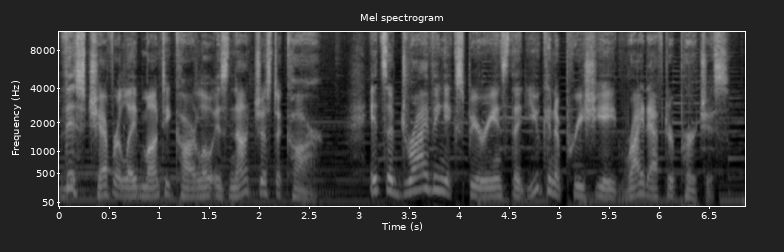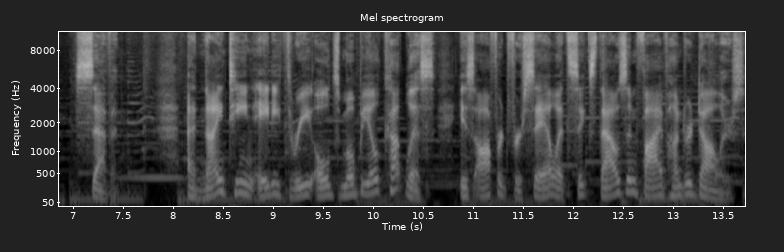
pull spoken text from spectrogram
This Chevrolet Monte Carlo is not just a car, it's a driving experience that you can appreciate right after purchase. 7. A 1983 Oldsmobile Cutlass is offered for sale at $6,500.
